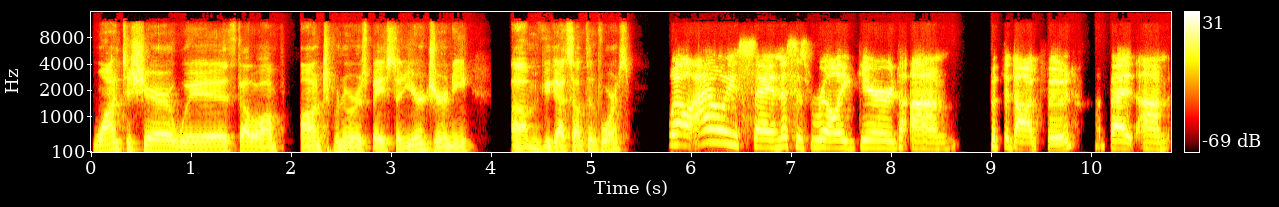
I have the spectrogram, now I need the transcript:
want to share with fellow entrepreneurs based on your journey. Um, have you got something for us? Well, I always say, and this is really geared um, with the dog food, but um,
